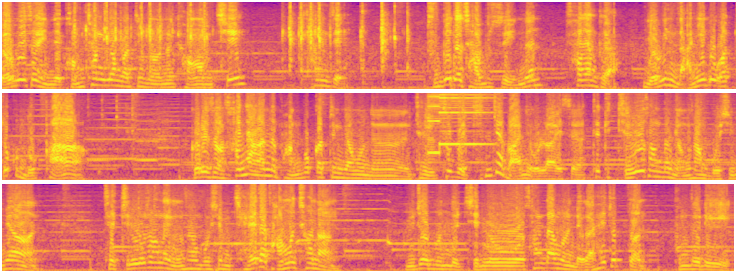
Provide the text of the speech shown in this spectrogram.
여기서 이제 검창병 같은 경우는 경험치, 상제 두 개 다 잡을 수 있는 사냥터야. 여긴 난이도가 조금 높아. 그래서 사냥하는 방법 같은 경우는 제 유튜브에 진짜 많이 올라와 있어요. 특히 진로 상담 영상 보시면 제 진로 상담 영상 보시면 죄다 다문천왕 유저분들 진로 상담을 내가 해줬던 분들이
